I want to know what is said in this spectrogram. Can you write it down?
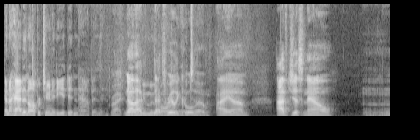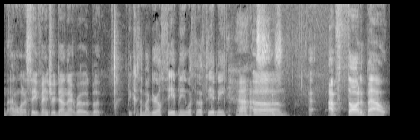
and I had an opportunity. It didn't happen. And, Right. No, know, that moved that's on, really but, cool uh, though. I um I've just now mm, I don't want to say venture down that road, but because of my girl Sydney, what's up Sydney? Um I've thought about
